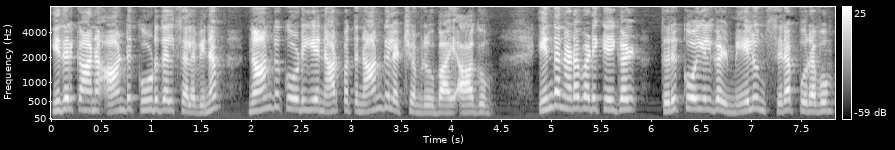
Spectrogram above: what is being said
இதற்கான ஆண்டு கூடுதல் செலவினம் நான்கு கோடியே நாற்பத்தி நான்கு லட்சம் ரூபாய் ஆகும். இந்த நடவடிக்கைகள் திருக்கோயில்கள் மேலும் சிறப்புறவும்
